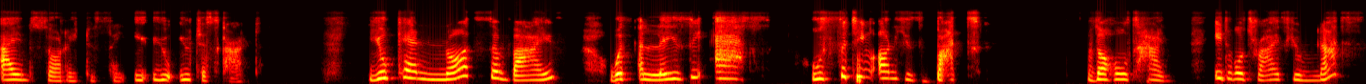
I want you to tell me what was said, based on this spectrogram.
I am sorry to say, you, you, you just can't. You cannot survive with a lazy ass who's sitting on his butt the whole time. It will drive you nuts,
